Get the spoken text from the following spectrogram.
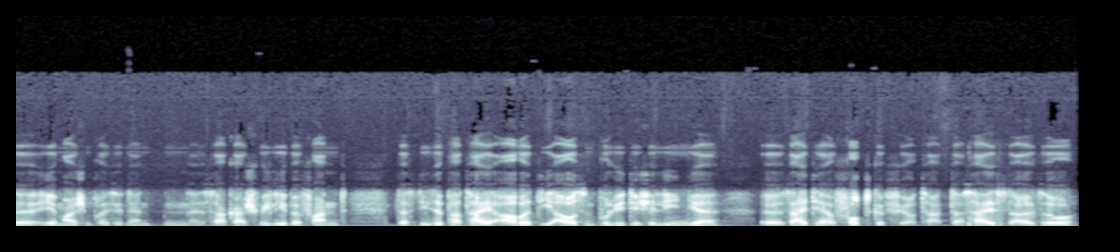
äh, ehemaligen Präsidenten äh, Saakashvili befand, dass diese Partei aber die außenpolitische Linie äh, seither fortgeführt hat. Das heißt also,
